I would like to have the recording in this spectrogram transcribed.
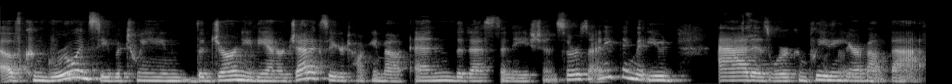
of congruency between the journey, the energetics that you're talking about, and the destination. So is there anything that you'd add as we're completing here about that?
